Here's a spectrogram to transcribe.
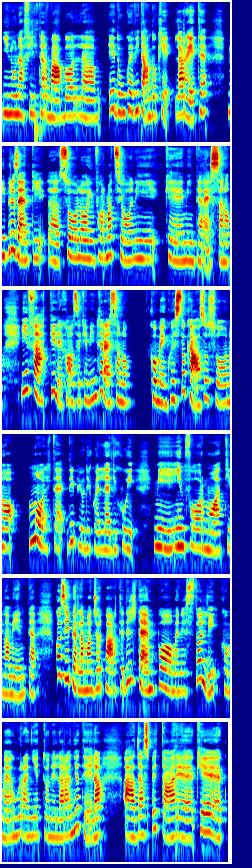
in una filter bubble uh, e dunque evitando che la rete mi presenti uh, solo informazioni che mi interessano. Infatti le cose che mi interessano come in questo caso sono molte di più di quelle di cui mi informo attivamente. Così per la maggior parte del tempo me ne sto lì come un ragnetto nella ragnatela ad aspettare che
